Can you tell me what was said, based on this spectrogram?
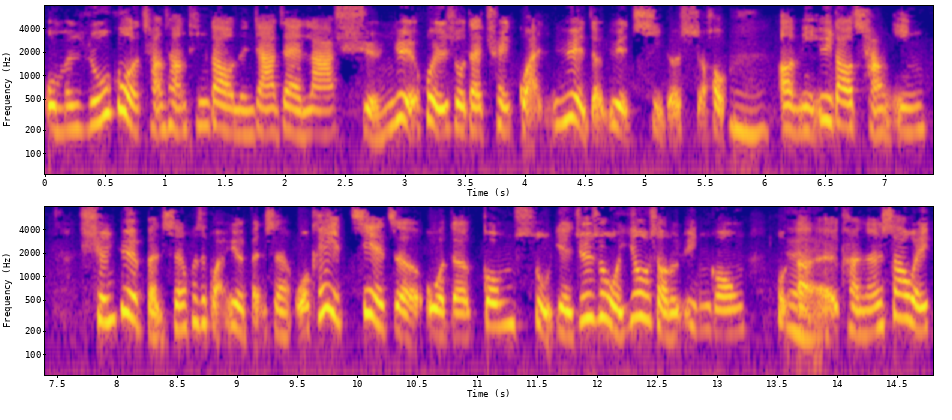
我们如果常常听到人家在拉弦乐，或者说在吹管乐的乐器的时候，嗯，呃，你遇到长音。弦乐本身或是管乐本身，我可以借着我的弓速，也就是说我右手的运弓，或呃可能稍微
